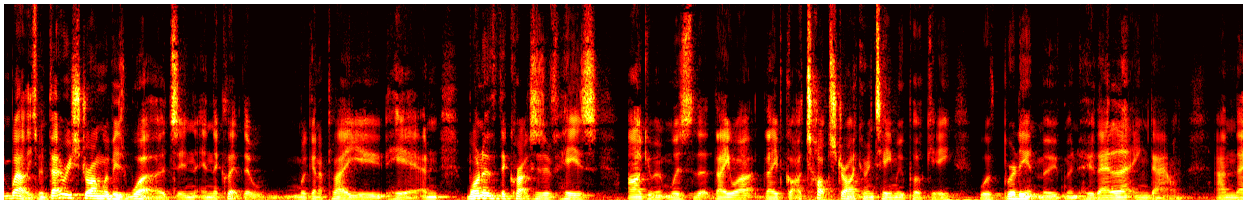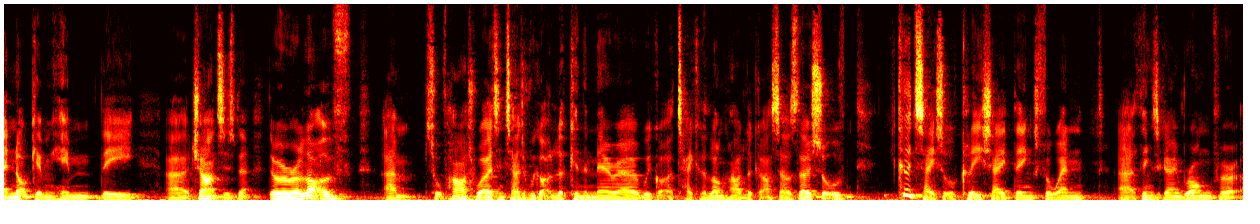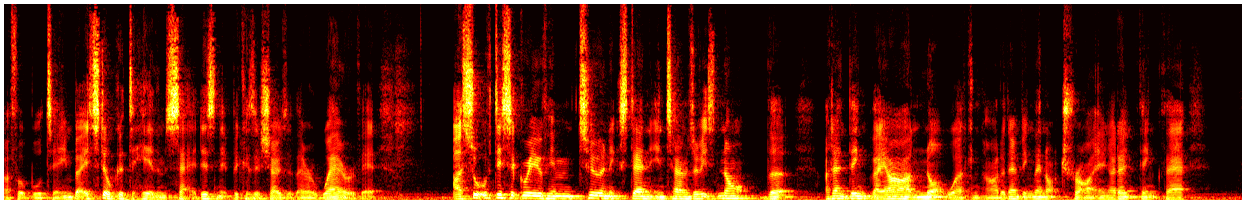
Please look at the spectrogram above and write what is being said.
well, he's been very strong with his words in, in the clip that we're going to play you here. And one of the cruxes of his argument was that they were they've got a top striker in Teemu Pukki with brilliant movement who they're letting down and they're not giving him the uh, chances. There were a lot of um, sort of harsh words in terms of we've got to look in the mirror, we've got to take a long hard look at ourselves. Those sort of you could say sort of cliched things for when uh, things are going wrong for a football team, but it's still good to hear them said, isn't it? Because it shows that they're aware of it. I sort of disagree with him to an extent in terms of it's not that I don't think they are not working hard. I don't think they're not trying. I don't think their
